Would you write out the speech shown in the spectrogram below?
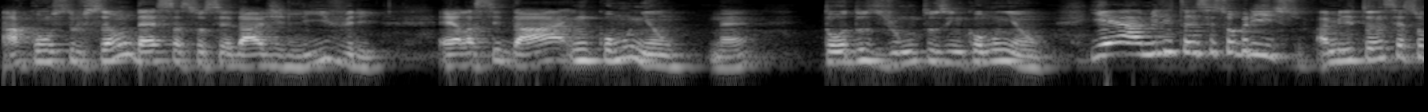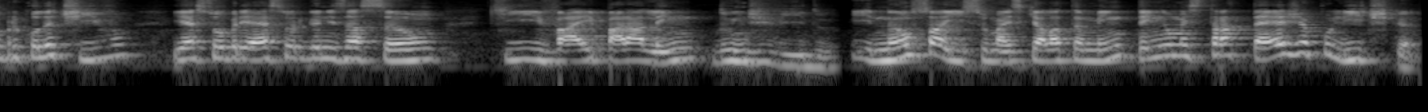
A construção dessa sociedade livre ela se dá em comunhão, né? Todos juntos em comunhão. E é a militância sobre isso. A militância é sobre o coletivo e é sobre essa organização que vai para além do indivíduo. E não só isso, mas que ela também tem uma estratégia política,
